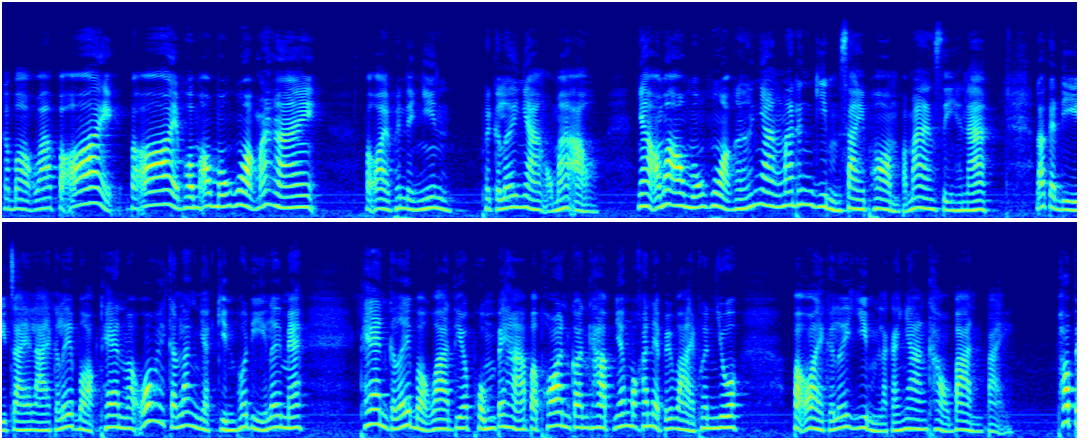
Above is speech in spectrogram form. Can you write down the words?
ก็บอกว่าป้าอ้อยป้าอ้อย ผมเอามงห่วกมาให้ป้าอ้อยเพิ่นได้ยิน เพิ่นก็เลยยางออกมาเอายางออกมาเอามงห่วกเลยยางมาทั้งยิ้มใส่พร้อมประมาณสี่นะ แล้วก็ดีใจลายก็เลยบอกแทนว่าโอ้ยกำลังอยากกินพอดีเลยไหมแทนก็เลยบอกว่าเดี๋ยวผมไปหาป้าพรก่อนครับ ยังบอกขันเด็ไปไหวเพิ่นอยู่ ป้าอ้อยก็เลยยิ้มแล้วก็ย่างเข่าบ้านไปพอไป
